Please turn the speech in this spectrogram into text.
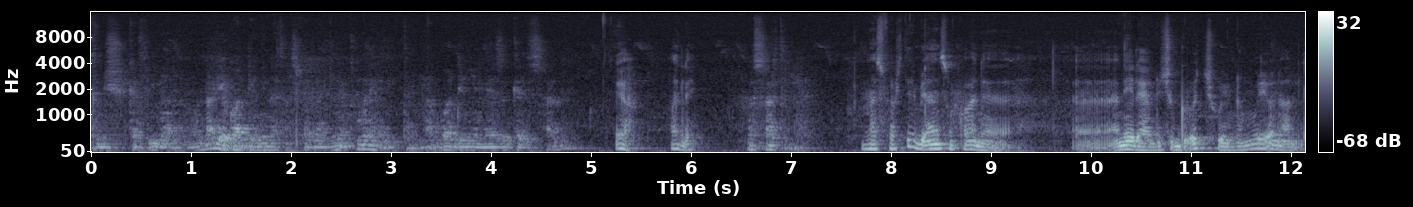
ትንሽ ከፍ እያለ ነው እና የጓደኝነት አስፈላጊነቱ ምን ያህል ይታያል? ጓደኛ መያዝ ገዝሳለ ያ አለኝ መስፈርት መስፈርቴ ቢያንስ እንኳን እኔ ላይ ያሉ ችግሮች ወይም ደግሞ የሆነ አለ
